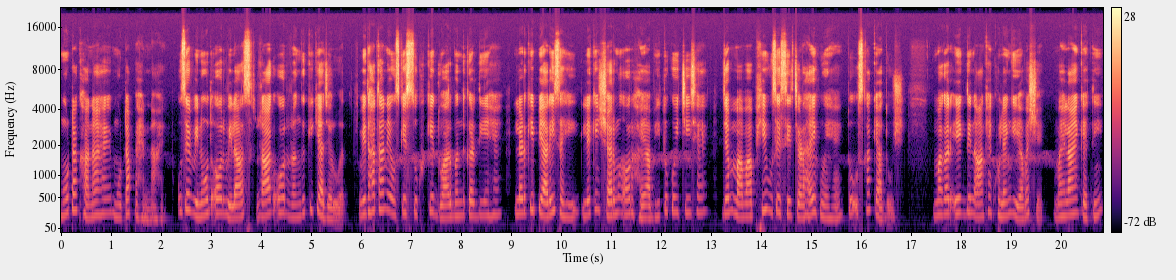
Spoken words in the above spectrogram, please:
मोटा खाना है, मोटा पहनना है। उसे विनोद और विलास, राग और रंग की क्या ज़रूरत? विधाता ने उसके सुख के द्वार बंद कर दिए हैं। लड़की प्यारी सही, लेकिन शर्म और हया भी तो कोई चीज़ है। जब माँ बाप ही उसे सिर चढ़ाए हुए हैं तो उसका क्या दोष? मगर एक दिन आँखें खुलेंगी अवश्य। महिलाएँ कहती,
